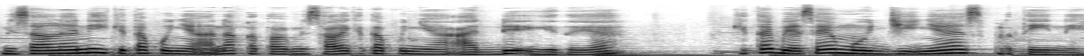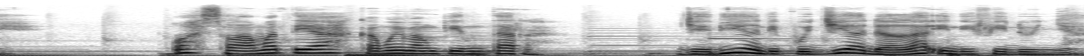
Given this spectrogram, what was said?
Misalnya nih kita punya anak atau misalnya kita punya adik gitu ya. kita biasanya mujinya seperti ini. Wah selamat ya, kamu emang pintar. Jadi yang dipuji adalah individunya.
